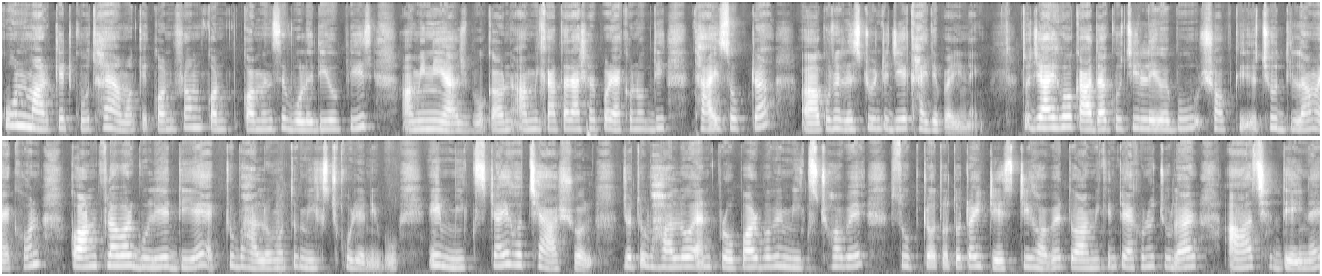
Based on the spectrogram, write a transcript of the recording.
কোন মার্কেট কোথায় আমাকে কনফার্ম কমেন্টসে বলে দিও প্লিজ আমি নিয়ে আসব। কারণ আমি কাতার আসার পর এখন অবধি থাই স্যুপটা আহ, কোনো রেস্টুরেন্টে যেয়ে খাইতে পারি নাই। তো যাই হোক আদা কুচি লেবু সব কিছু দিলাম এখন। কর্নফ্লাওয়ার গুলিয়ে দিয়ে একটু ভালো মতো মিক্সড করে নিব। এই মিক্সটাই হচ্ছে আসল। যত ভালো অ্যান্ড প্রপারভাবে মিক্সড হবে স্যুপটাও ততটাই টেস্টি হবে। তো আমি কিন্তু এখনও চুলার আঁচ দেই নাই,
